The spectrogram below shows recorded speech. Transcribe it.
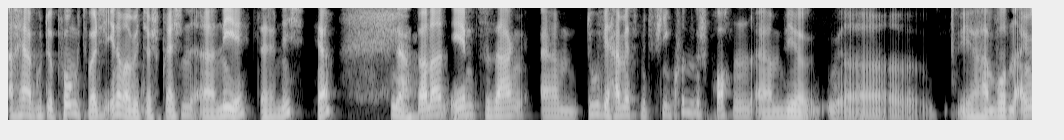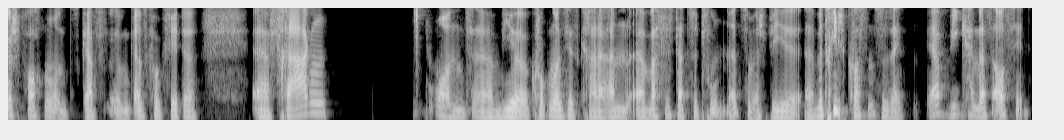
ach ja, guter Punkt, wollte ich eh nochmal mit dir sprechen. Äh, nee, seid ihr nicht, ja? ja. sondern eben zu sagen, ähm, du, wir haben jetzt mit vielen Kunden gesprochen, ähm, wir, äh, wir haben, wurden angesprochen und es gab ähm, ganz konkrete äh, Fragen. Und äh, wir gucken uns jetzt gerade an, äh, was ist da zu tun, ne? zum Beispiel äh, Betriebskosten zu senken. Ja, wie kann das aussehen?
